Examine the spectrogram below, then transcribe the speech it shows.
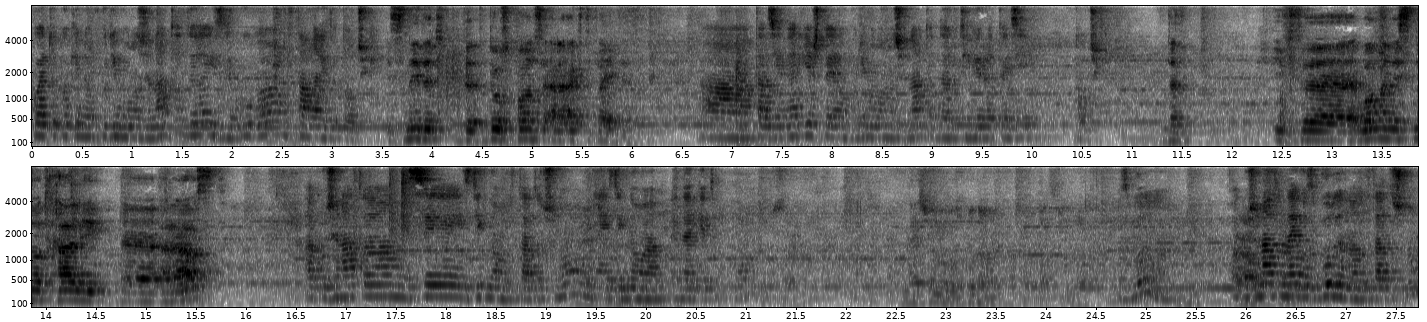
което пък е необходимо на жената да излекува останалите точки. It's needed that those points are activated. А, тази енергия ще е необходима на жената да активира тези точки. That if a woman is not highly uh, aroused, Ако жената не се е издигнала достатъчно, не е издигнала енергията, Не е силно възбудена. до- възбудена. Ако жената не е възбудена достатъчно,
